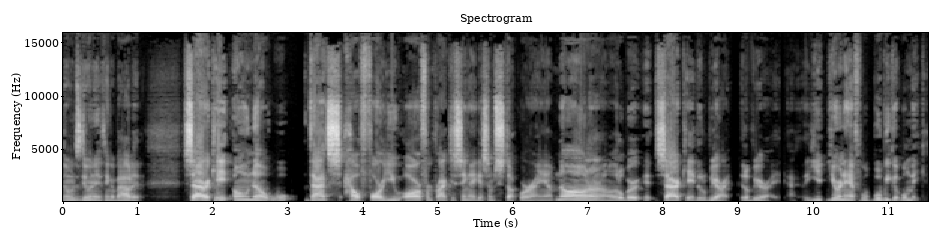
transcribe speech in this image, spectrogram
one's doing anything about it. Sarah Kate, oh no, that's how far you are from practicing. I guess I'm stuck where I am. No, no, no. It'll be Sarah Kate. It'll be all right. It'll be all right. Year and a half, we'll, we'll be good. We'll make it.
